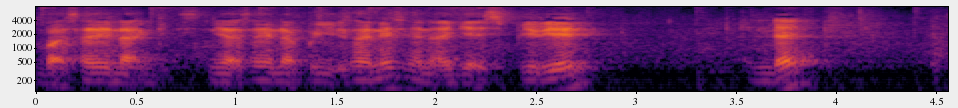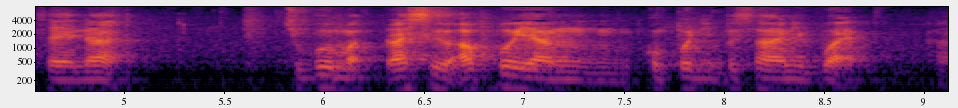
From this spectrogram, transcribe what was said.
Sebab saya nak niat saya nak pergi sana, saya nak get experience. And then saya nak cuba rasa apa yang company besar ni buat. Ha.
